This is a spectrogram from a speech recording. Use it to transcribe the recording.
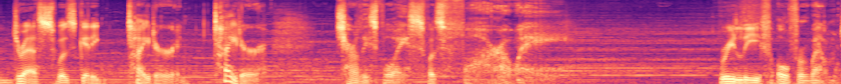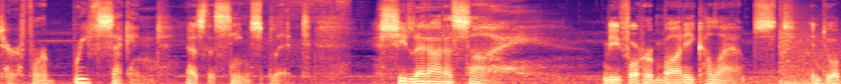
dress was getting tighter and tighter. Charlie's voice was far away. Relief overwhelmed her for a brief second as the seam split. She let out a sigh before her body collapsed into a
